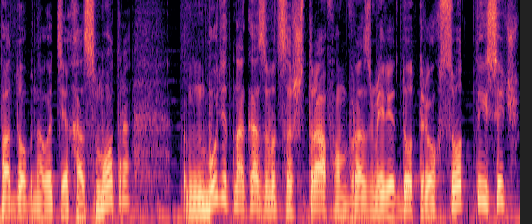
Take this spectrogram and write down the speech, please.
подобного техосмотра – будет наказываться штрафом в размере до 300 тысяч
